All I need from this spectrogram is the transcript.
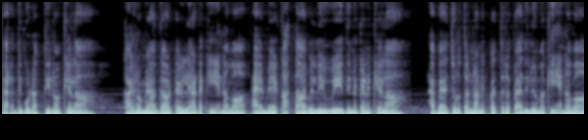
වැරදි ගොඩක් තියෙනවා කියලා. කයිරෝ මෙයා ගාවට ඇවිල්ලා යාට කියනවා ඇය මේ කතාවේ ලිව්වේ දින ගැන කියලා. හැබැයි ජොනතන් අනෙක් පැත්තට පැහැදිලිවම කියනවා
